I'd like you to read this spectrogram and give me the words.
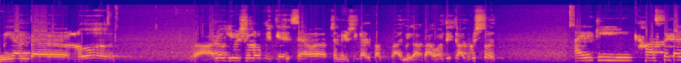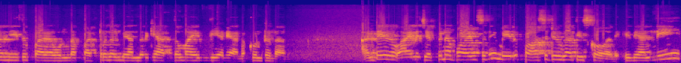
మీ అంత లో ఆరోగ్య విషయంలో మీరు చేసే సేవ చిన్న విషయం కాదు అది మీకు ఆ అదృష్టం అది. ఆయనకి హాస్పిటల్ మీద ప- ఉన్న పట్టుదల మీ అందరికీ అర్థమైంది అని అనుకుంటున్నాను. అంటే ఆయన చెప్పిన పాయింట్స్ని మీరు పాజిటివ్గా తీసుకోవాలి. ఇది అన్ని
